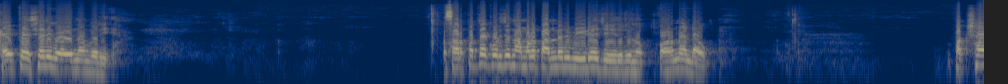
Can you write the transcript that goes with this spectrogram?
കൈപ്പേശ്ശേരി ഗോവിന്ദംപുരി സർപ്പത്തെക്കുറിച്ച് നമ്മൾ പണ്ടൊരു വീഡിയോ ചെയ്തിരുന്നു. ഓർമ്മയുണ്ടാവും. പക്ഷേ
